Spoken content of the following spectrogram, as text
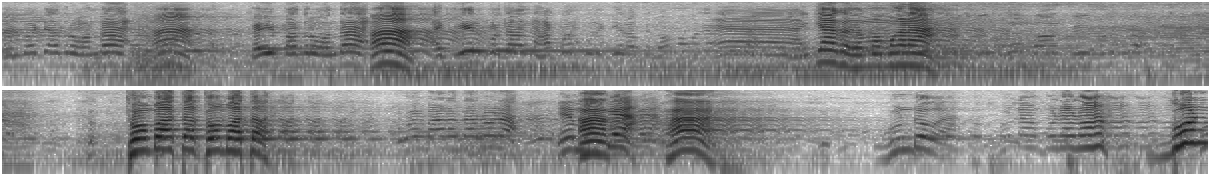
ಲಂಗೋಟೆ ಅಂದ್ರೆ ಒಂದ. ಹಾ. ಕೈ ಅಂದ್ರೆ ಒಂದ. ಹಾ. ಆಕೆ ಏನ್ ಕೊಡ್ತಾಳ ಅದನ್ನ ಹಾಕೊಂಡ್ ಹಂಗ್ಯಾಗದ ಮೊಮ್ಮಗಣ ತೊಂಬಾತ ತೊಂಬಾತ. ಗುಂಡು ಗುಂಡ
